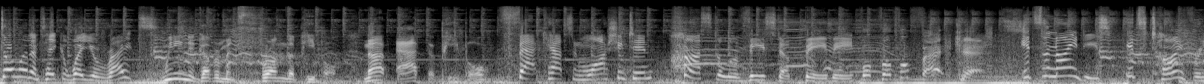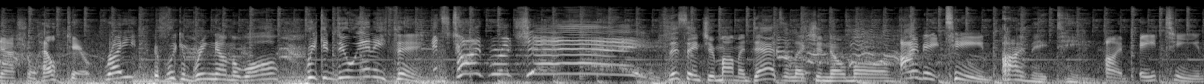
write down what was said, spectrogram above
don't let them take away your rights. We need a government from the people, not at the people. Fat cats in Washington. Hasta la vista, baby. For, for, for fat cats. It's the 90s. It's time for national health care, right? If we can bring down the wall, we can do anything. It's time for a change! This ain't your mom and dad's election no more. I'm 18. I'm 18. I'm 18.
